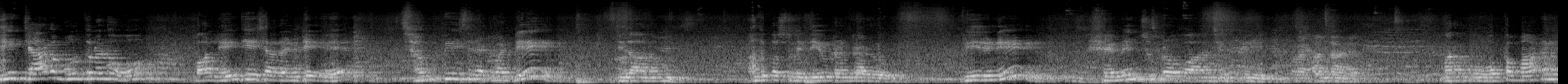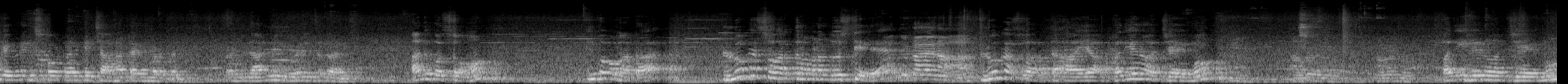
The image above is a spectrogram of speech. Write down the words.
ఈ త్యాగమూర్తులను వాళ్ళు ఏం చేశారంటే చంపేసినటువంటి విధానం. అందుకోసమే దేవుడు అంటాడు వీరిని క్షమించు ప్రభా అని చెప్పి అన్నాడు. మనకు ఒక్క మాటను వివరించుకోవడానికి చాలా టైం పడుతుంది. ప్రతి దాన్ని వివరించడానికి. అందుకోసం ఇంకొక మాట లూకస్ వార్తను మనం చూస్తే అందుకు ఆయన లూకస్ వార్త ఆయా పదిహేనో అధ్యాయము పదిహేనో అధ్యాయము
